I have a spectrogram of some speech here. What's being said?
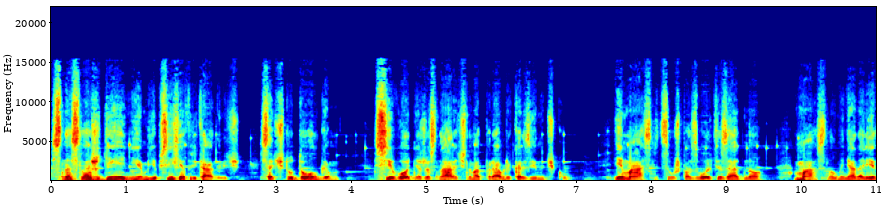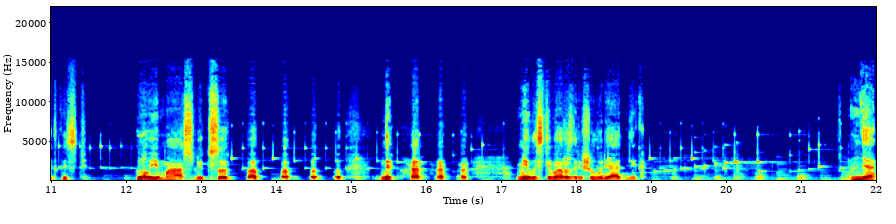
С наслаждением, Евсихий Африканович, сочту долгом. Сегодня же с нарочным отправлю корзиночку. И маслица уж позвольте заодно. Масло у меня на редкость. Ну и маслица. Милостиво разрешил урядник. Да,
